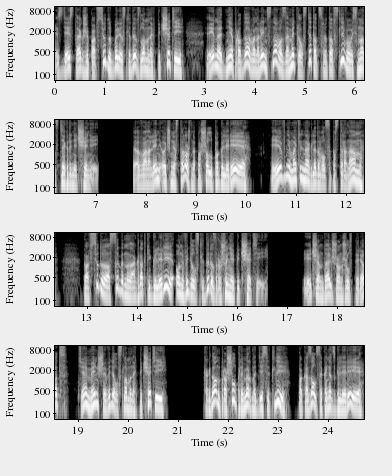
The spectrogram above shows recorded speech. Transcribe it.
Здесь также повсюду были следы взломанных печатей, и на дне пруда Ван Линь снова заметил след от цветов слива 18 ограничений. Ван Линь очень осторожно пошёл по галерее и внимательно оглядывался по сторонам. Повсюду, особенно на оградке галереи, он видел следы разрушения печатей. И чем дальше он жил вперед, тем меньше видел сломанных печатей. Когда он прошел примерно 10 ли, показался конец галереи,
